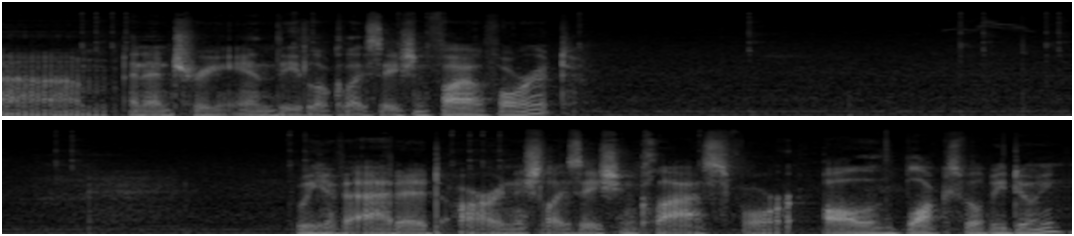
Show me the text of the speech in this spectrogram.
um, an entry in the localization file for it. we have added our initialization class for all of the blocks we'll be doing.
